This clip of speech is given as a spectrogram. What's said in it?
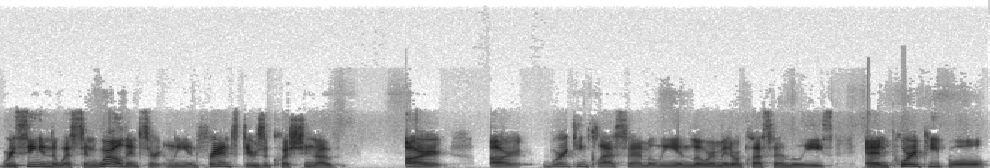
we're seeing in the Western world, and certainly in France, there's a question of are are working class family and lower middle class families and poor people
